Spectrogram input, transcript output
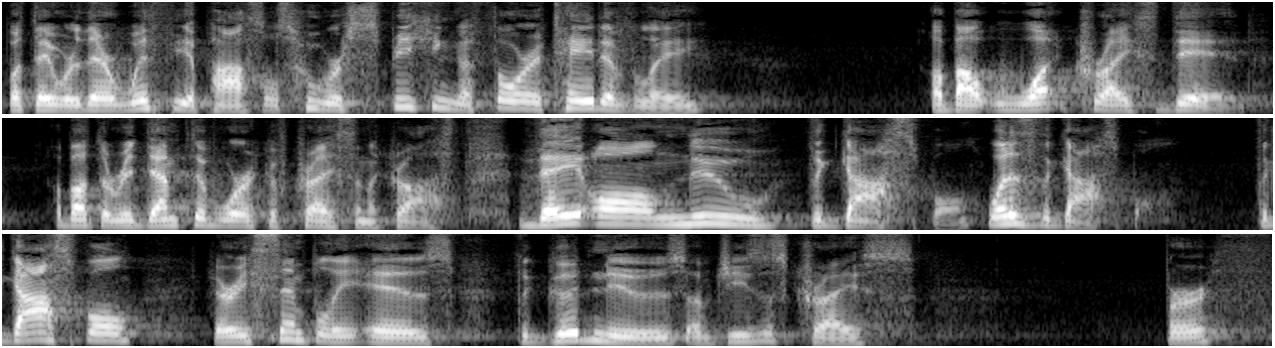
but they were there with the apostles who were speaking authoritatively about what Christ did, about the redemptive work of Christ on the cross. They all knew the gospel. What is the gospel? The gospel, very simply, is the good news of Jesus Christ's birth,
